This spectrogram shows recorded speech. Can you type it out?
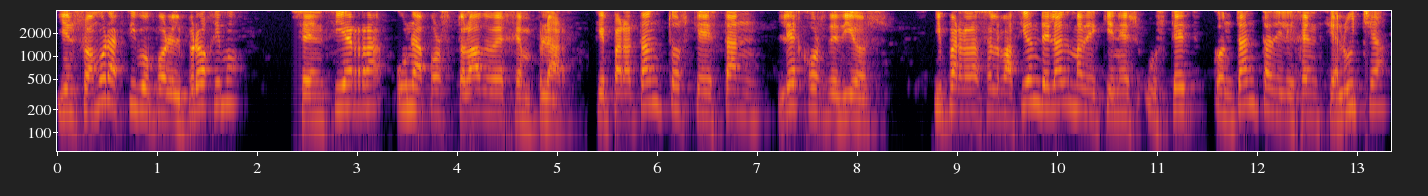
y en su amor activo por el prójimo, se encierra un apostolado ejemplar que para tantos que están lejos de Dios y para la salvación del alma de quienes usted con tanta diligencia lucha,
